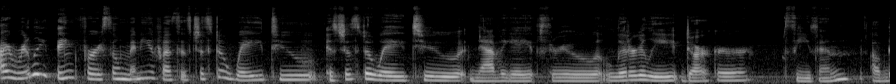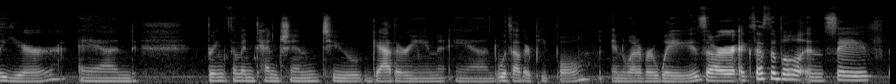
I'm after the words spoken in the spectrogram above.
I really think for so many of us, it's just a way to it's just a way to navigate through literally darker season of the year and bring some intention to gathering and with other people in whatever ways are accessible and safe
